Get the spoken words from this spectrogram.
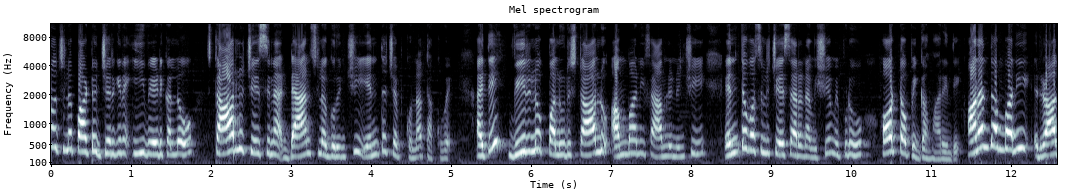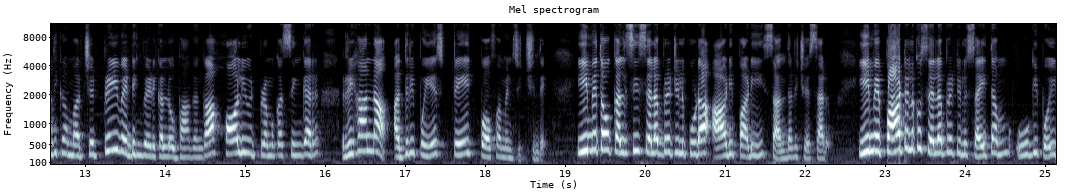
రోజుల పాటు జరిగిన ఈ వేడుకల్లో స్టార్లు చేసిన డాన్స్ల గురించి ఎంత చెప్పుకున్నా తక్కువే. అయితే వీరిలో పలువురు స్టార్లు అంబానీ ఫ్యామిలీ నుంచి ఎంత వసూలు చేశారన్న విషయం ఇప్పుడు హాట్ టాపిక్గా మారింది. అనంత్ అంబానీ రాధిక మర్చెంట్ ప్రీ వెడ్డింగ్ వేడుకల్లో భాగంగా హాలీవుడ్ ప్రముఖ సింగర్ రిహాన్నా అదిరిపోయే స్టేజ్ పర్ఫార్మెన్స్ ఇచ్చింది. ఈమెతో కలిసి సెలబ్రిటీలు కూడా ఆడిపాడి సందడి చేశారు. ఈమె పాటలకు సెలబ్రిటీలు సైతం ఊగిపోయి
